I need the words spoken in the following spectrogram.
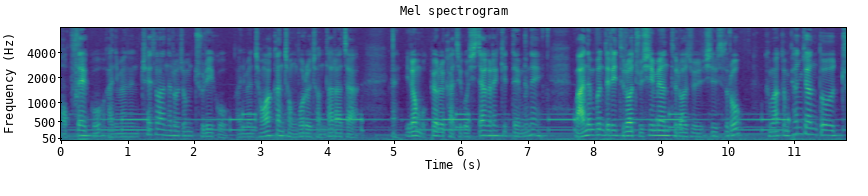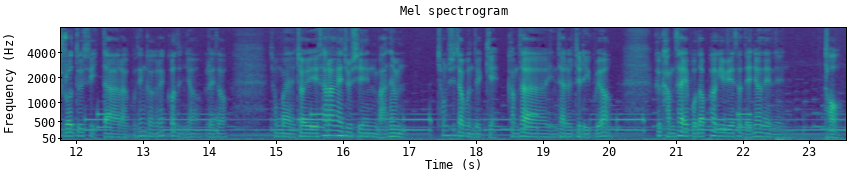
없애고 아니면은 최소한으로 좀 줄이고 아니면 정확한 정보를 전달하자 네, 이런 목표를 가지고 시작을 했기 때문에 많은 분들이 들어주시면 들어주실수록 그만큼 편견도 줄어들 수 있다라고 생각을 했거든요. 그래서 정말 저희 사랑해주신 많은 청취자분들께 감사 인사를 드리고요. 그 감사에 보답하기 위해서 내년에는 더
